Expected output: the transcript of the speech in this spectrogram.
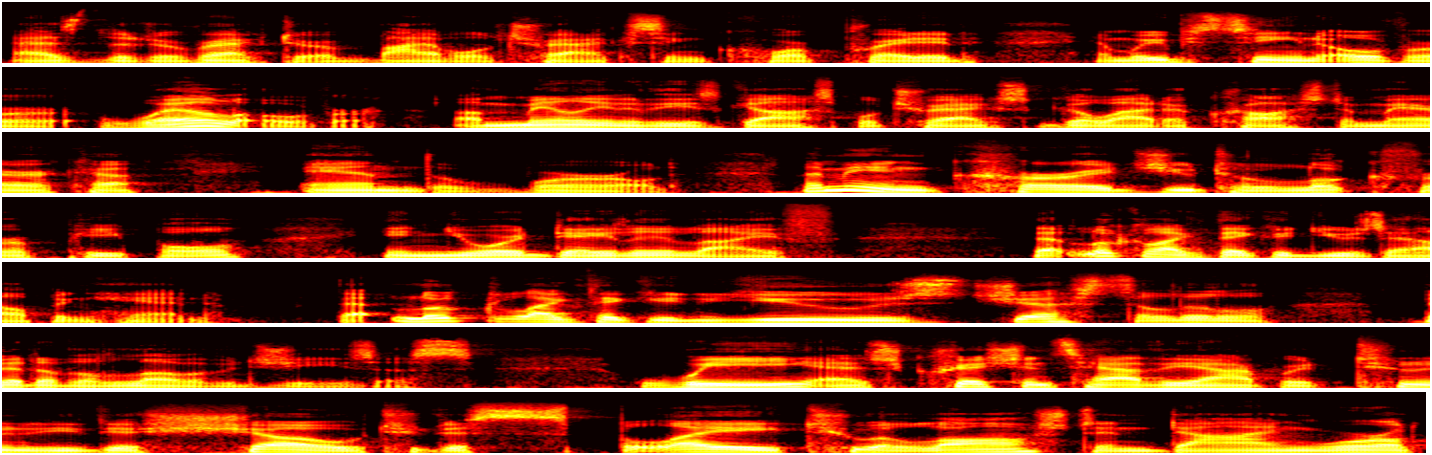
as the director of Bible Tracts Incorporated, and we've seen over, well over, a million of these gospel tracts go out across America and the world. Let me encourage you to look for people in your daily life that look like they could use a helping hand that looked like they could use just a little bit of the love of Jesus. We, as Christians, have the opportunity to show, to display to a lost and dying world,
